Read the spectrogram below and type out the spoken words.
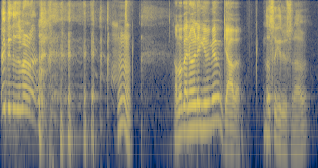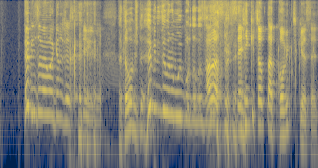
Hepinize merhaba. Hmm. Ama ben öyle girmiyorum ki abi. Nasıl giriyorsun abi? Hepinize merhaba arkadaşlar diye giriyorum. E tamam işte hepinize merhaba oyun burada da seni Ama seninki çok daha komik çıkıyor ses.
